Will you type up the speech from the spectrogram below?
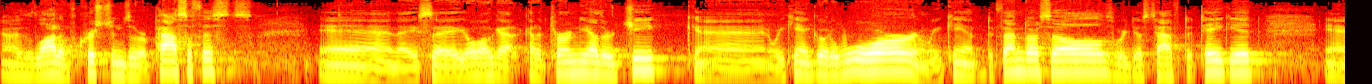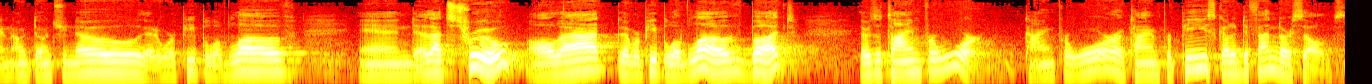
There's a lot of Christians that are pacifists, and they say, oh, I've got, got to turn the other cheek, and we can't go to war, and we can't defend ourselves, we just have to take it. And oh, don't you know that we're people of love? And uh, that's true, all that, that we're people of love, but there's a time for war. Time for war, a time for peace, got to defend ourselves.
